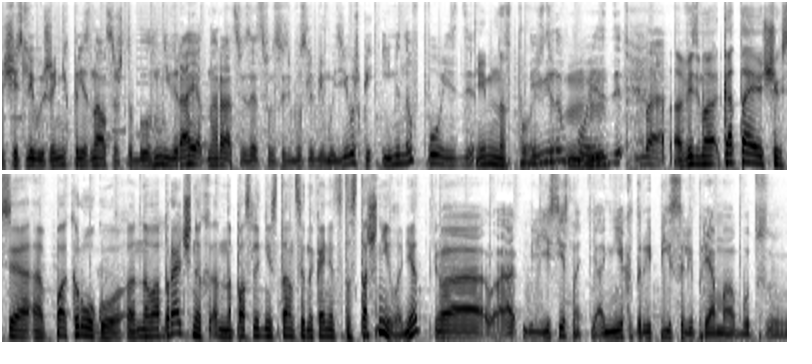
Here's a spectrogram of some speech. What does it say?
счастливый жених признался, что был невероятно рад связать свою судьбу с любимой девушкой именно в поезде. Именно в поезде. Именно в поезде, да. А, Видимо, катающихся а, по кругу а, новобрачных на последней станции наконец-то стошнило, нет? А, естественно, некоторые писали прямо вот э,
